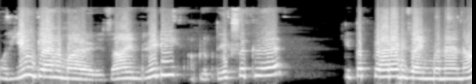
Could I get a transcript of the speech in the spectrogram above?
और ये हो गया है हमारा डिज़ाइन रेडी आप लोग देख सकते हैं कितना प्यारा डिज़ाइन बना है ना।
